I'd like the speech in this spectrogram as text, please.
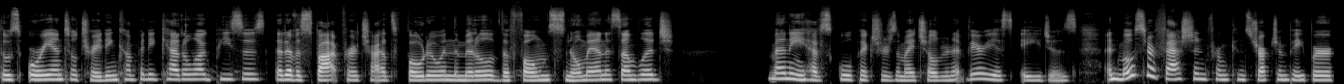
those Oriental Trading Company catalog pieces that have a spot for a child's photo in the middle of the foam snowman assemblage. Many have school pictures of my children at various ages, and most are fashioned from construction paper,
